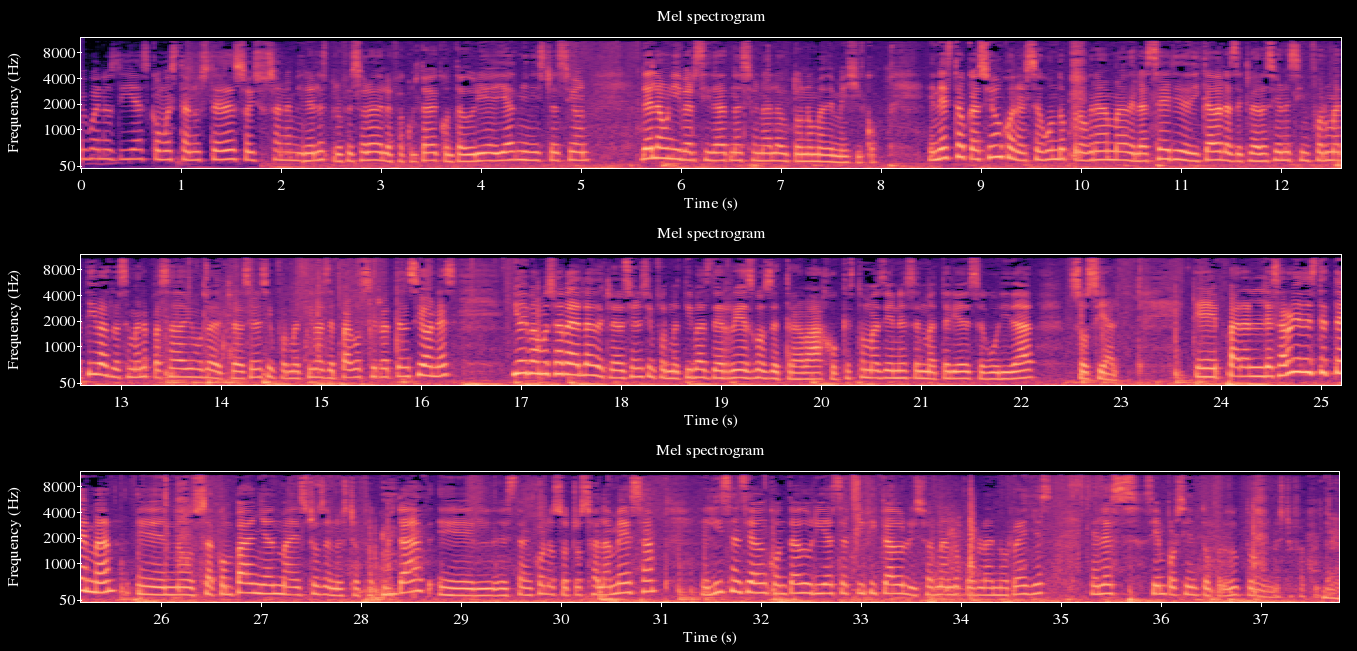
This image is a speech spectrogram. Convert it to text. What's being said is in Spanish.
Muy buenos días, ¿cómo están ustedes? Soy Susana Mireles, profesora de la Facultad de Contaduría y Administración de la Universidad Nacional Autónoma de México. En esta ocasión, con el segundo programa de la serie dedicada a las declaraciones informativas, la semana pasada vimos las declaraciones informativas de pagos y retenciones y hoy vamos a ver las declaraciones informativas de riesgos de trabajo, que esto más bien es en materia de seguridad social. Eh, para el desarrollo de este tema eh, nos acompañan maestros de nuestra facultad. están con nosotros a la mesa el licenciado en Contaduría certificado Luis Fernando Poblano Reyes. Él es 100% producto de nuestra facultad.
